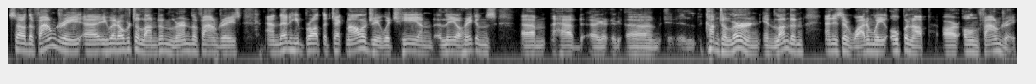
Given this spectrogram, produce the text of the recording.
So the foundry, uh, he went over to London, learned the foundries, and then he brought the technology which he and Leo Higgins um, had uh, uh, come to learn in London. And he said, why don't we open up our own foundry?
